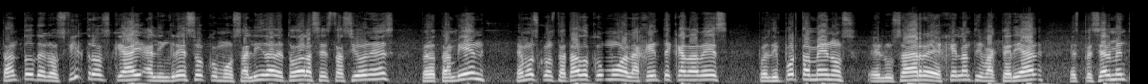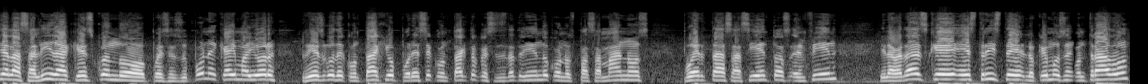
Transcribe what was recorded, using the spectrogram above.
tanto de los filtros que hay al ingreso como salida de todas las estaciones, pero también hemos constatado cómo a la gente cada vez pues le importa menos el usar eh, gel antibacterial, especialmente a la salida, que es cuando pues se supone que hay mayor riesgo de contagio por ese contacto que se está teniendo con los pasamanos, puertas, asientos, en fin. Y la verdad es que es triste lo que hemos encontrado.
